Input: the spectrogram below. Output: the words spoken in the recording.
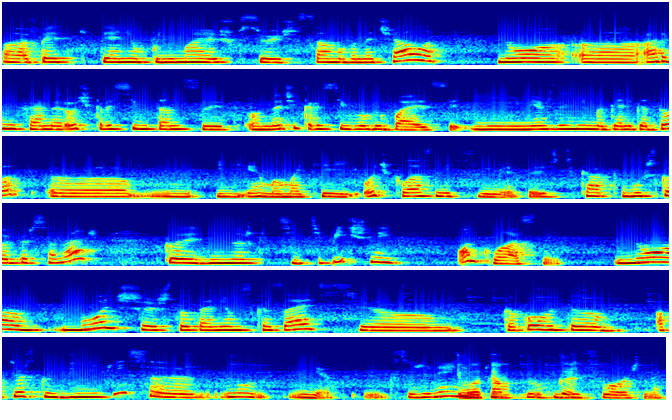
А, опять-таки, ты о нем понимаешь все еще с самого начала. Но э, Арми Хаммер очень красиво танцует, он очень красиво улыбается. И между ним и Галь Гадот э, и Эмма Маккей очень классная химия. То есть как мужской персонаж, такой немножко типичный, он классный. Но больше что-то о нем сказать, э, какого-то актерского бенефиса, ну, нет. К сожалению, Его там много? сложно.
